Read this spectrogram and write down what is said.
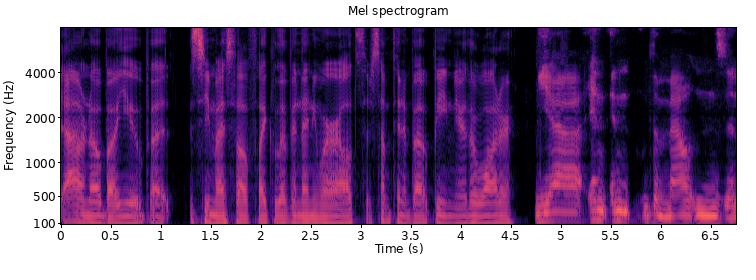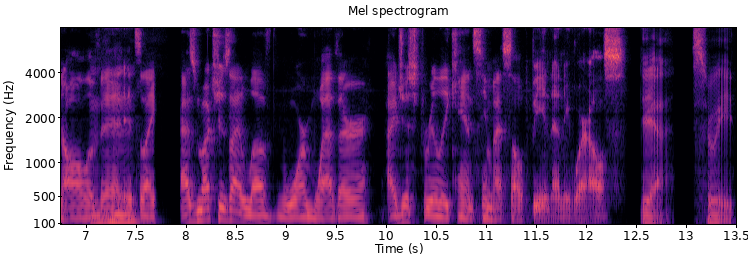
I don't know about you, but see myself like living anywhere else. There's something about being near the water. Yeah, and and the mountains and all of Mhm. it. It's like as much as I love warm weather, I just really can't see myself being anywhere else. Yeah, sweet.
